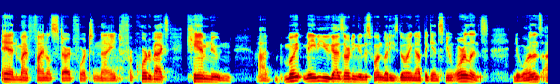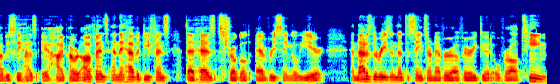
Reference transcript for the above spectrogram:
And my final start for tonight for quarterbacks, Cam Newton. Uh, maybe you guys already knew this one, but he's going up against New Orleans. New Orleans obviously has a high powered offense, and they have a defense that has struggled every single year. And that is the reason that the Saints are never a very good overall team.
